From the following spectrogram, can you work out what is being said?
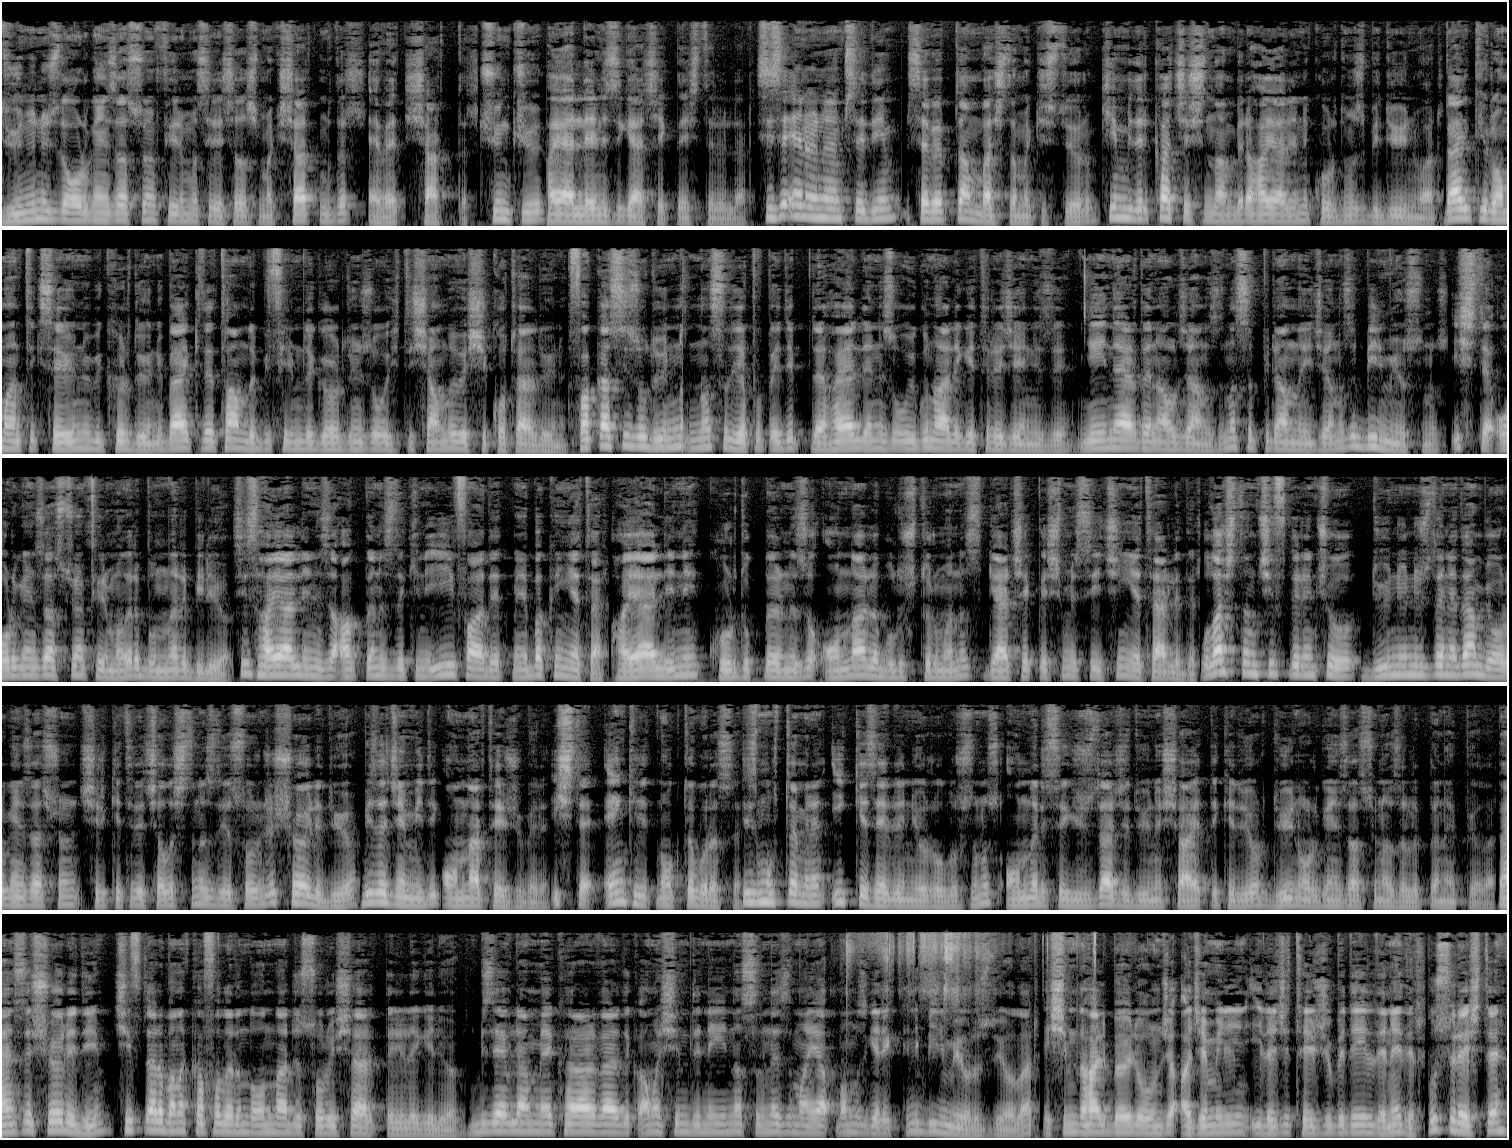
düğününüzde organizasyon firması ile çalışmak şart mıdır? Evet şarttır. Çünkü hayallerinizi gerçekleştirirler. Size en önemsediğim sebepten başlamak istiyorum. Kim bilir kaç yaşından beri hayalini kurduğunuz bir düğün var. Belki romantik, sevimli bir kır düğünü, belki de tam da bir filmde gördüğünüz o ihtişamlı ve şık otel düğünü. Fakat siz o düğünü nasıl yapıp edip de hayallerinize uygun hale getireceğinizi, neyi nereden alacağınızı, nasıl planlayacağınızı bilmiyorsunuz. İşte organizasyon firmaları bunları biliyor. Siz hayalinizi, aklınızdakini iyi ifade etmeye bakın yeter. Hayalini kurduklarınızı onlarla buluşturmanız gerçekleşmesi için yeterlidir. Ulaştığım çiftlerin çoğu düğününüzde neden bir organizasyon şirketiyle çalıştınız diye sorunca şöyle diyor. Biz acemiydik, onlar tecrübeli. İşte en kilit nokta burası. Siz muhtemelen ilk kez evleniyor olursunuz. Onlar ise yüzlerce düğüne şahitlik ediyor. Düğün organizasyon hazırlıklarını yapıyorlar. Ben size şöyle diyeyim. Çiftler bana kafalarında onlarca soru işaretleriyle geliyor. Biz evlenmeye karar verdik ama şimdi neyi nasıl ne zaman yapmamız gerektiğini bilmiyoruz diyorlar. E şimdi hal böyle olunca acemiliğin ilacı tecrübe değil de nedir? Bu süreçte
